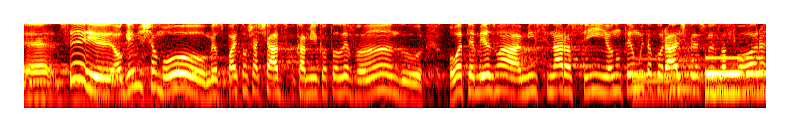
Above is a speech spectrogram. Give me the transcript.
é, não sei, alguém me chamou, meus pais estão chateados com o caminho que eu estou levando, ou até mesmo ah, me ensinaram assim, eu não tenho muita coragem de fazer as coisas lá fora,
